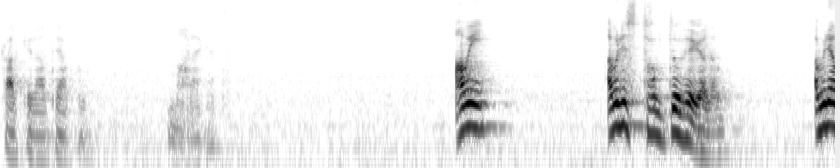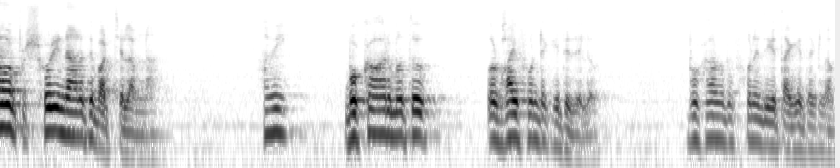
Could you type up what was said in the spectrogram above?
কালকে রাতে আপু মারা গেছে। আমি আমি স্তব্ধ হয়ে গেলাম। আমি না আমার শরীর নাড়াতে পারছিলাম না। আমি বোকার মতো ওর ভাই ফোনটা কেটে দিল। বোকার মতো ফোনের দিকে তাকিয়ে থাকলাম।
